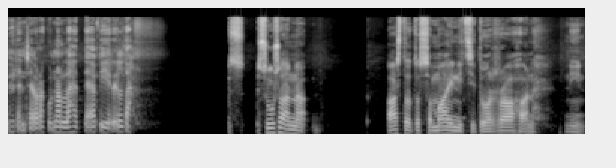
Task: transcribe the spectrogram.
yhden seurakunnan lähettäjäpiiriltä. Susanna, Asta tuossa mainitsi tuon rahan, niin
